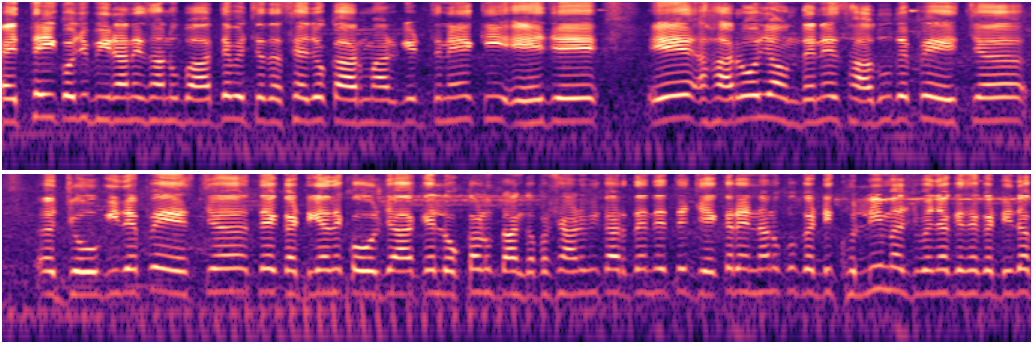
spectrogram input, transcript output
ਇੱਥੇ ਹੀ ਕੁਝ ਵੀਰਾਂ ਨੇ ਸਾਨੂੰ ਬਾਅਦ ਦੇ ਵਿੱਚ ਦੱਸਿਆ, ਜੋ ਕਾਰ ਮਾਰਕੀਟ 'ਚ ਨੇ, ਕਿ ਇਹ ਜੇ ਇਹ ਹਰ ਰੋਜ਼ ਆਉਂਦੇ ਨੇ ਸਾਧੂ ਦੇ ਭੇਸ 'ਚ ਜੋਗੀ ਦੇ ਭੇਸ 'ਚ ਤੇ ਗੱਡੀਆਂ ਦੇ ਕੋਲ ਜਾ ਕੇ ਲੋਕਾਂ ਨੂੰ ਤੰਗ ਪਰੇਸ਼ਾਨ ਵੀ ਕਰਦੇ ਨੇ ਤੇ ਜੇਕਰ ਇਹਨਾਂ ਨੂੰ ਕੋਈ ਗੱਡੀ ਖੁੱਲੀ ਮਿਲ ਜਵੇ ਜਾਂ ਕਿਸੇ ਗੱਡੀ ਦਾ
